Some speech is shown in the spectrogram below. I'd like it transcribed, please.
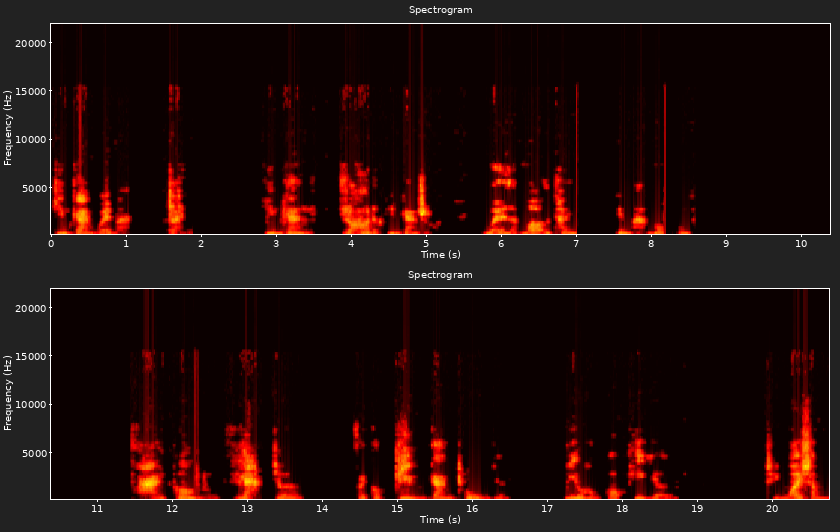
Kim cang huệ mạng là kim cang rõ được kim cang rồi. Huệ là mở thấy cái mạng môn của mình. Phải con người gác chơi. Phải có kim can thủ chứ. Nếu không có khí giới thì ngoại sanh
